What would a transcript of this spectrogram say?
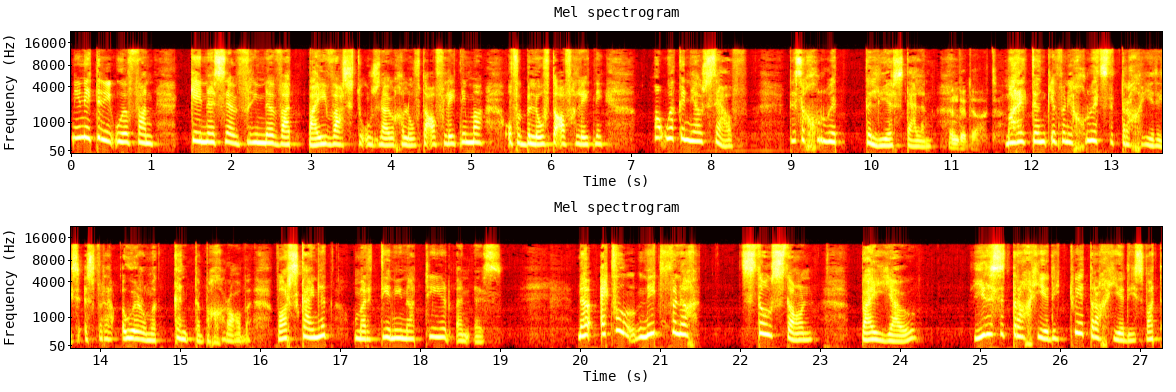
Nie net in die oë van kennisse en vriende wat by was toe ons nou gelofte afgelê het nie, maar of 'n belofte afgelê het nie, maar ook in jouself. Dis 'n groot teleurstelling. Inderdaad. Maar ek dink een van die grootste tragedies is vir 'n ouer om 'n kind te begrawe, waarskynlik omdat dit teen die natuur in is. Nou, ek wil net vinnig stil staan by jou. Hier is 'n tragedie, twee tragedies wat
